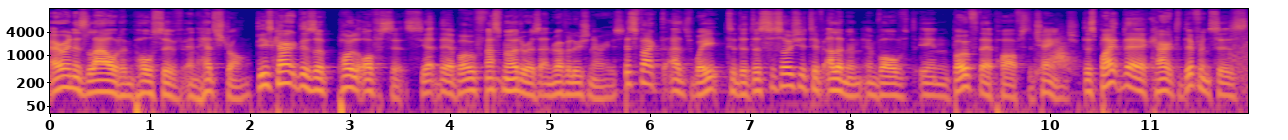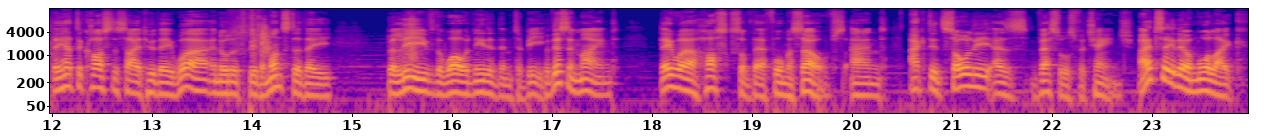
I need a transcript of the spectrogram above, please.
Eren is loud, impulsive, and headstrong. These characters are polar opposites, yet they are both mass murderers and revolutionaries. This fact adds weight to the dissociative element involved in both their paths to change. Despite their character differences, they had to cast aside who they were in order to be the monster they believed the world needed them to be. With this in mind, they were husks of their former selves and acted solely as vessels for change. I'd say they were more like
